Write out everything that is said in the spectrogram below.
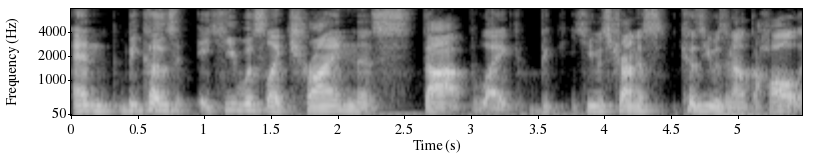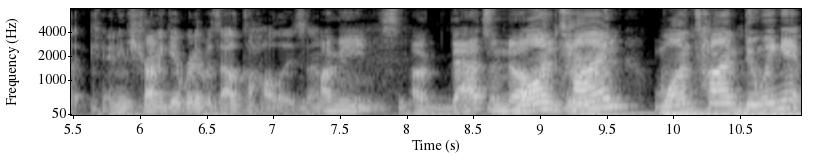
and because he was like trying to stop, like be, he was trying to because he was an alcoholic and he was trying to get rid of his alcoholism. I mean, uh, that's enough. one time, one time doing it,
